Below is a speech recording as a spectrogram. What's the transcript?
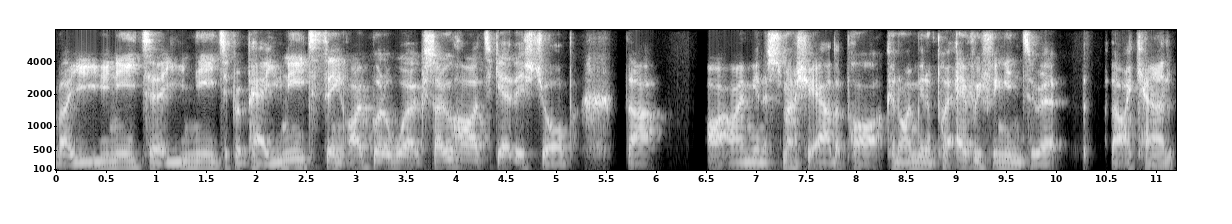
Like you, you need to you need to prepare. You need to think i've got to work so hard to get this job that I, i'm going to smash it out of the park and i'm going to put everything into it that i can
